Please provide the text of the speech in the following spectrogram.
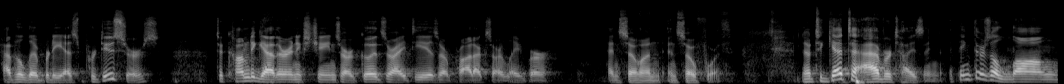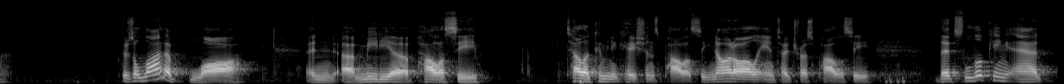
have the liberty as producers to come together and exchange our goods, our ideas, our products, our labor, and so on and so forth. Now, to get to advertising, I think there's a long, there's a lot of law and uh, media policy, telecommunications policy, not all antitrust policy, that's looking at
